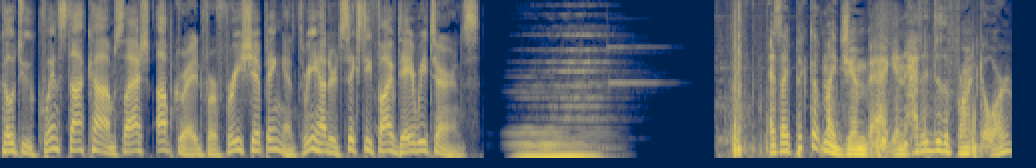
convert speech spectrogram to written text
Go to quince.com slash upgrade for free shipping and 365-day returns. As I picked up my gym bag and headed to the front door,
